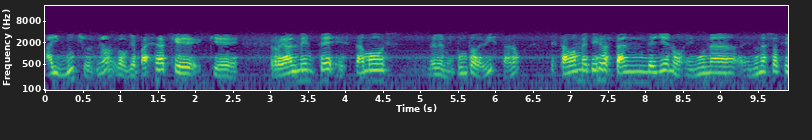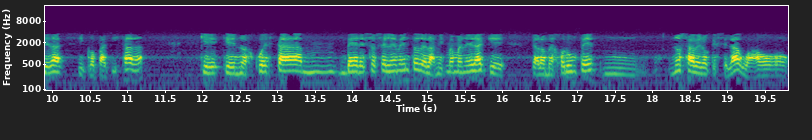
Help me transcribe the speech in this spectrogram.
hay muchos, ¿no? Lo que pasa es que, que realmente estamos, desde mi punto de vista, ¿no? Estamos metidos tan de lleno en una, en una sociedad psicopatizada que, que nos cuesta mm, ver esos elementos de la misma manera que, a lo mejor un pez mmm, no sabe lo que es el agua o,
